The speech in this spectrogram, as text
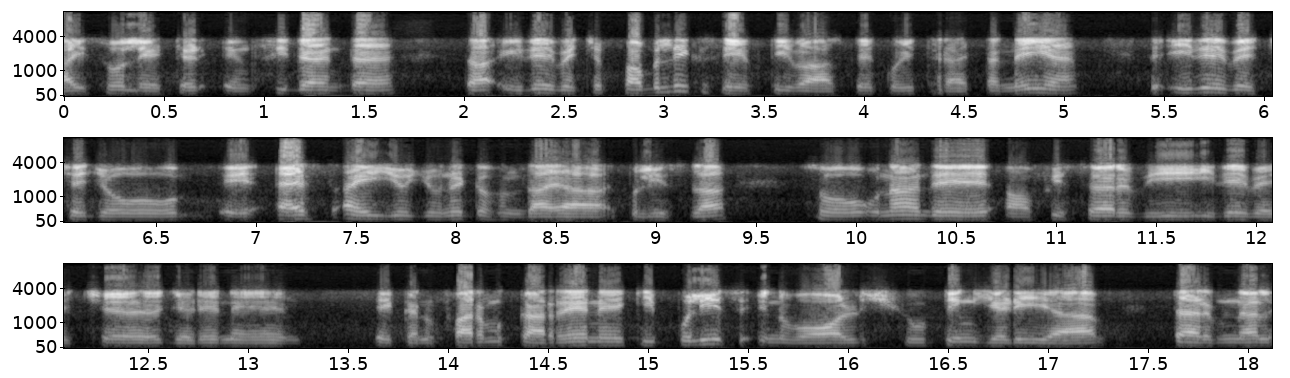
ਆਈਸੋਲੇਟਡ ਇਨਸੀਡੈਂਟ ਹੈ, ਤਾਂ ਇਹਦੇ ਵਿੱਚ ਪਬਲਿਕ ਸੇਫਟੀ ਵਾਸਤੇ ਕੋਈ ਥ੍ਰੈਟ ਨਹੀਂ ਹੈ ਤੇ ਇਹਦੇ ਵਿੱਚ ਜੋ ਐਸਆਈਯੂ ਯੂਨਿਟ ਹੁੰਦਾ ਆ ਪੁਲਿਸ ਦਾ, ਸੋ ਉਹਨਾਂ ਦੇ ਆਫੀਸਰ ਵੀ ਇਹਦੇ ਵਿੱਚ ਜਿਹੜੇ ਨੇ ਇਹ ਕਨਫਰਮ ਕਰ ਰਹੇ ਨੇ ਕਿ ਪੁਲਿਸ ਇਨਵੋਲਡ ਸ਼ੂਟਿੰਗ ਜਿਹੜੀ ਆ ਟਰਮੀਨਲ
